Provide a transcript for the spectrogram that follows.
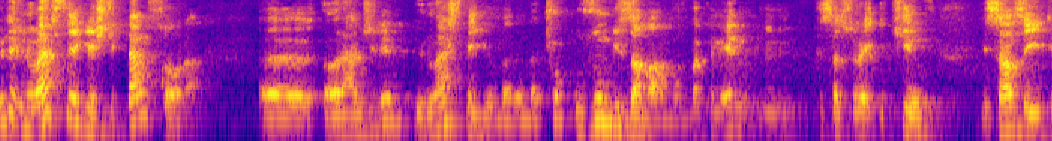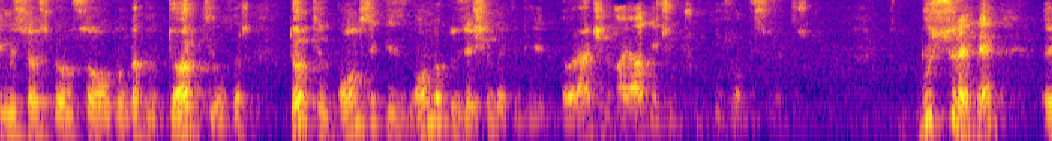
Bir de üniversiteye geçtikten sonra e, öğrencinin üniversite yıllarında çok uzun bir zamandır, bakın en kısa süre iki yıl, lisans eğitimi söz konusu olduğunda bu dört yıldır. 4 yıl 18-19 yaşındaki bir öğrencinin hayatı için çok uzun bir süredir. Bu sürede e,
